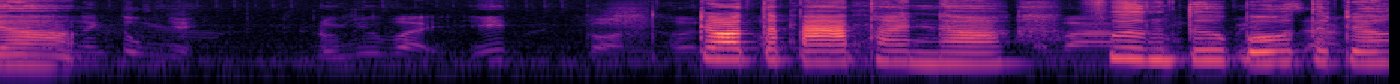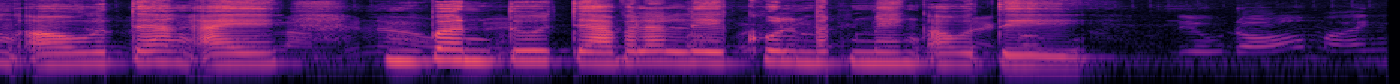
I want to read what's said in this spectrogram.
ចោ anh Tùng nhỉ đúng như vậy ít còn hơn តតបាថយណហ្វឿងទូបូទៅរងអោទាំងអីបិនទូចាបលាលេគុលមាត់មៀងអោទី điều đó mà anh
